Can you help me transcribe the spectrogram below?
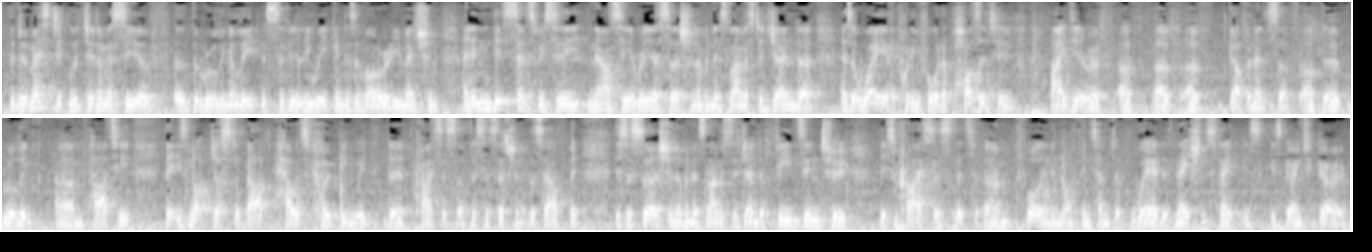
The domestic legitimacy of, of, the ruling elite is severely weakened, as I've already mentioned, and in this sense, we see, now see a reassertion of an Islamist agenda as a way of putting forward a positive idea of, of, of, of governance of, of the ruling um, party that is not just about how it's coping with the crisis of the secession of the South, but this assertion of an Islamist agenda feeds into this crisis that's um, befalling the North in terms of where the nation state is, is going to go.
